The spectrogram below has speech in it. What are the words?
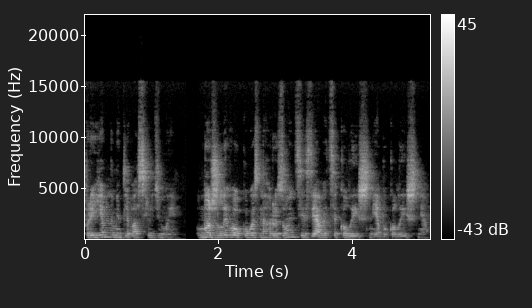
приємними для вас людьми. Можливо, у когось на горизонті з'явиться колишній або колишня.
